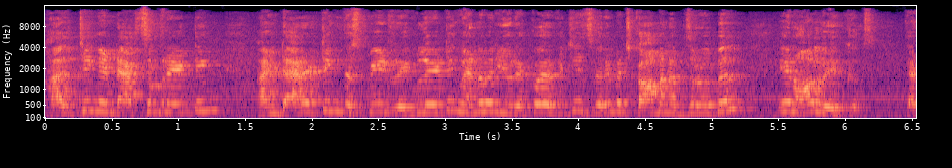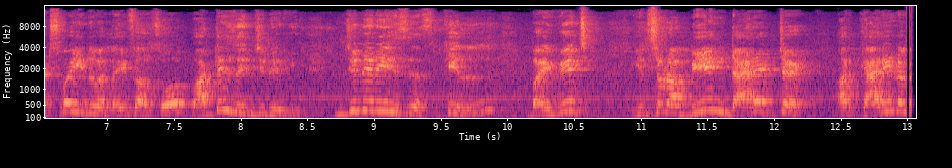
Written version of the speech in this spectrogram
halting and accelerating and directing the speed, regulating whenever you require, which is very much common observable in all vehicles. That's why in our life also, what is engineering? Engineering is a skill by which instead of being directed or carried away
